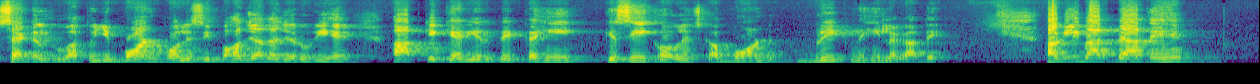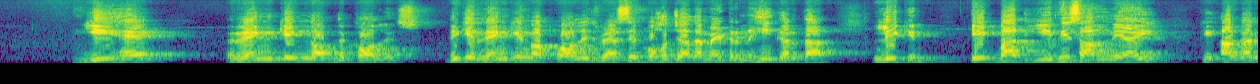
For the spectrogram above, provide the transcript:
सेटल हुआ। तो ये बॉन्ड पॉलिसी बहुत ज़्यादा ज़रूरी है। आपके कैरियर पे कहीं किसी कॉलेज का बॉन्ड ब्रेक नहीं लगा दे। अगली बात पे आते हैं। ये है रैंकिंग ऑफ़ द कॉलेज देखिए रैंकिंग ऑफ़ कॉलेज वैसे बहुत ज़्यादा मैटर नहीं करता, लेकिन एक बात ये भी सामने आई कि अगर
